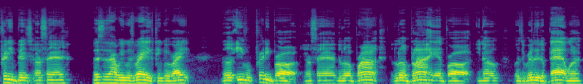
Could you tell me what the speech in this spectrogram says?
pretty bitch. You know what I'm saying this is how we was raised, people, right? Little evil pretty broad. You know what I'm saying? The little brown, the little blonde head broad. You know was really the bad one.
